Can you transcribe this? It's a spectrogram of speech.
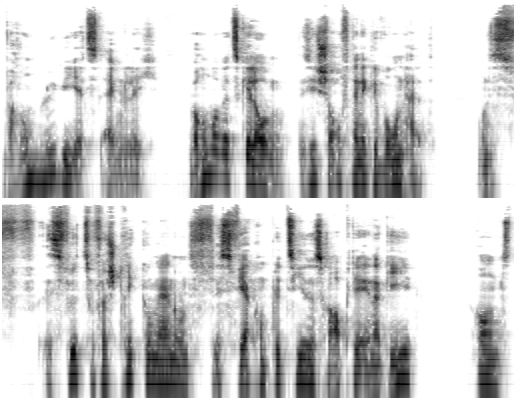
warum lüge ich jetzt eigentlich? Warum habe ich jetzt gelogen? Das ist schon oft eine Gewohnheit. Und es, es führt zu Verstrickungen und es verkompliziert, es raubt dir Energie und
